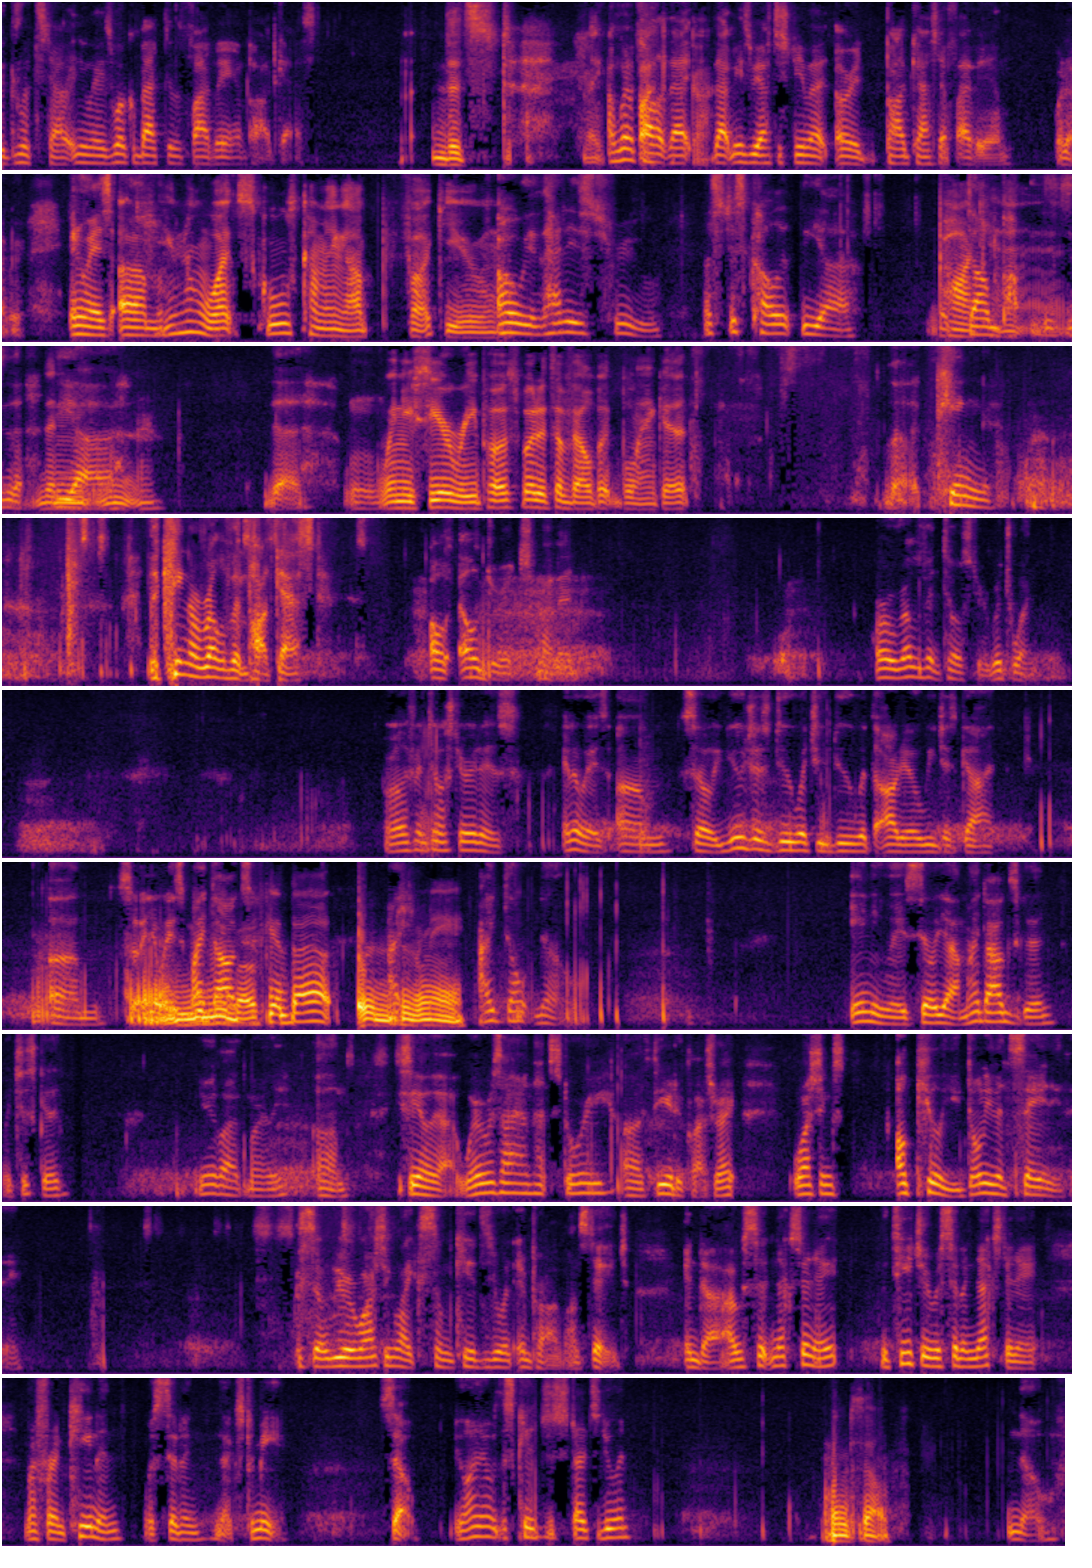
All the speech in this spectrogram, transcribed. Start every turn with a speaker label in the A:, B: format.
A: it glitched out. Anyways, welcome back to the 5 a.m. podcast.
B: That's like
A: I'm gonna call it that.
B: God.
A: That means we have to stream at or podcast at 5 a.m. Whatever. Anyways, um.
B: You know what? School's coming up. Fuck you.
A: Oh, that is true. Let's just call it the uh. The dumb. po-
B: Podcast.
A: The,
B: The-
A: the, uh. The. mm,
B: when you see a repost, but it's a velvet blanket.
A: the king. The king irrelevant podcast. Oh, Eldritch, my bad. Or irrelevant toaster. Which one? Irrelevant toaster. It is. Anyways, um, so you just do what you do with the audio we just got. Um, so anyways, my
C: Did
A: dogs.
C: both get that, or
A: I-
C: just me?
A: I don't know. Anyways, so yeah, my dog's good, which is good. You're alive, Marley. Um, you see, oh yeah, where was I on that story? Uh, theater class, right? Watching. I'll kill you. Don't even say anything. So we were watching like some kids doing improv on stage, and uh, I was sitting next to Nate. The teacher was sitting next to Nate. My friend Keenan was sitting next to me. So you want to know what this kid just starts doing?
C: Himself.
A: No.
